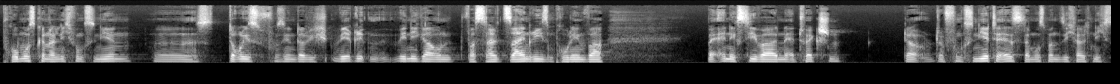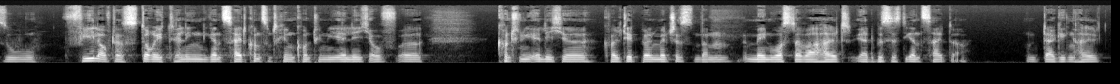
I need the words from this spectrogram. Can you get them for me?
Promos können halt nicht funktionieren, äh, Stories funktionieren dadurch we weniger und was halt sein Riesenproblem war, bei NXT war eine Attraction, da, da funktionierte es, da muss man sich halt nicht so viel auf das Storytelling die ganze Zeit konzentrieren, kontinuierlich auf äh, kontinuierliche Qualität bei den Matches und dann im Main Roster war halt, ja, du bist jetzt die ganze Zeit da. Und dagegen halt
